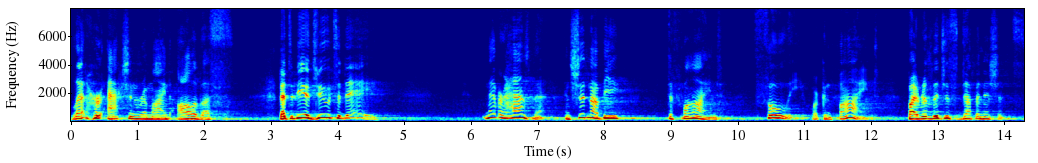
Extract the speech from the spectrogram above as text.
Let her action remind all of us that to be a Jew today never has been and should not be defined solely or confined by religious definitions.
